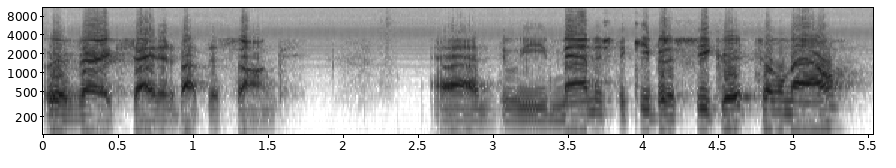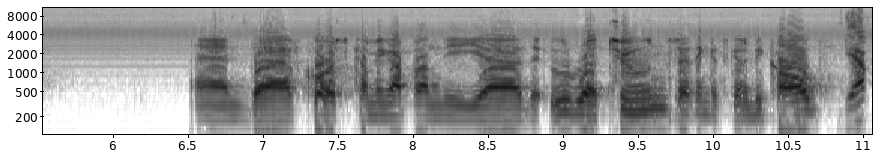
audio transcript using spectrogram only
we're very excited about this song, and we managed to keep it a secret till now. And uh, of course, coming up on the uh, the Oorah tunes, I think it's going to be called. Yep.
